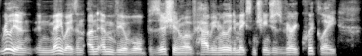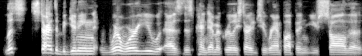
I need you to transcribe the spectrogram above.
really in, in many ways an unenviable position of having really to make some changes very quickly. Let's start at the beginning. Where were you as this pandemic really started to ramp up and you saw the,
